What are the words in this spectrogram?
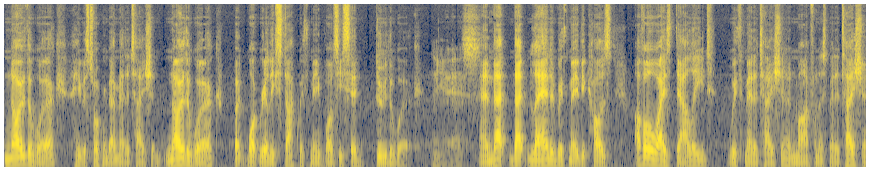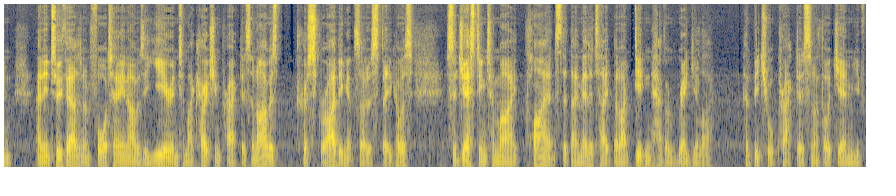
know the work. He was talking about meditation. Know the work, but what really stuck with me was he said, "Do the work." Yes. And that that landed with me because I've always dallied with meditation and mindfulness meditation. And in 2014, I was a year into my coaching practice, and I was prescribing it, so to speak. I was suggesting to my clients that they meditate, but I didn't have a regular habitual practice. And I thought, Jem, you've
